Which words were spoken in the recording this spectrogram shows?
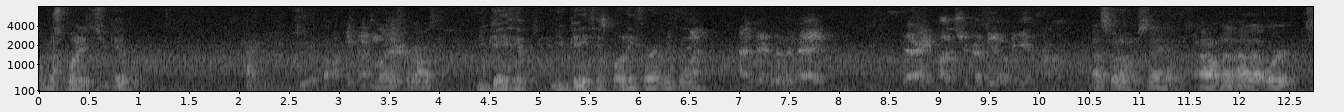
How much money did you give him? I get money for everything. You gave him. You gave him money for everything. At the end of the day, there ain't much you're gonna be able to get from it. That's what I'm saying. I don't know how that works.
